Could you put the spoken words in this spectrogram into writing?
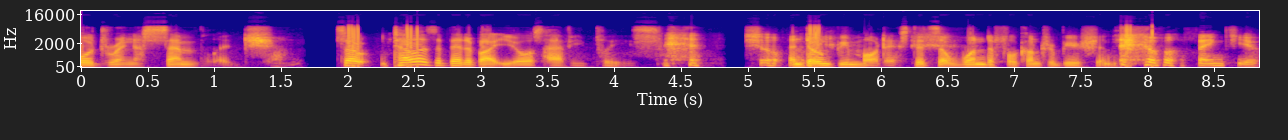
ordering assemblage. So tell us a bit about yours, Javi, please. Sure. And don't be modest. It's a wonderful contribution. well, thank you,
